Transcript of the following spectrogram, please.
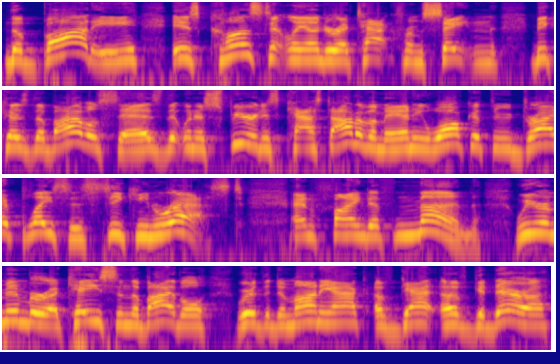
The body is constantly under attack from Satan because the Bible says that when a spirit is cast out of a man, he walketh through dry places seeking rest and findeth none. We remember a case in the Bible where the demoniac of, Gadara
